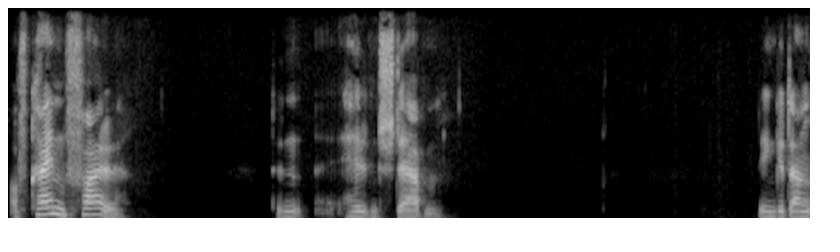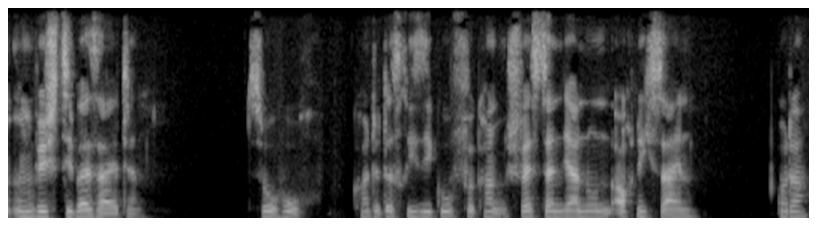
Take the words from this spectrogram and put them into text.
Auf keinen Fall. Denn Helden sterben. Den Gedanken wischt sie beiseite. So hoch konnte das Risiko für Krankenschwestern ja nun auch nicht sein, oder?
